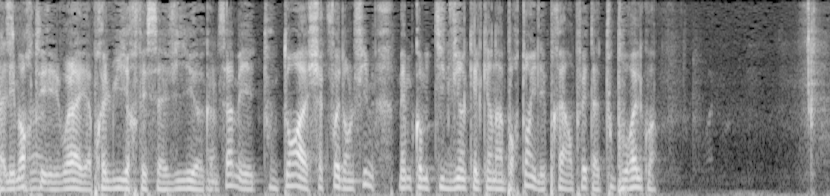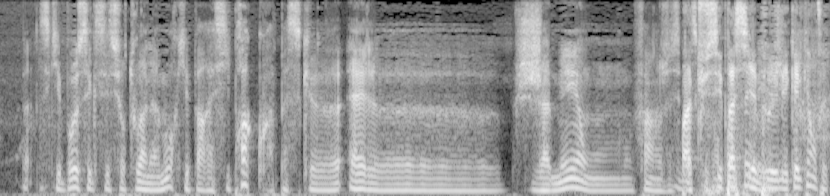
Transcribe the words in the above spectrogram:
elle est morte et voilà. Et après, lui, il refait sa vie euh, comme ça. Mais tout le temps, à chaque fois dans le film, même quand il devient quelqu'un d'important, il est prêt en fait à tout pour elle, quoi. Bah, Ce qui est beau, c'est que c'est surtout un amour qui est pas réciproque, quoi. Parce que elle, euh, jamais on. Enfin, je sais Bah, pas. tu sais pas si elle peut aimer quelqu'un, en fait.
